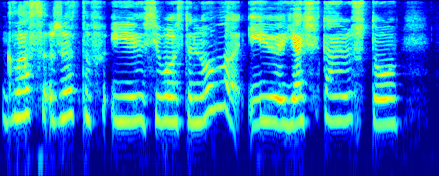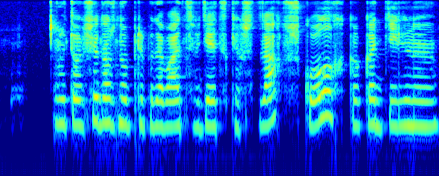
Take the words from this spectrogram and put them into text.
глаз, жестов и всего остального. И я считаю, что это вообще должно преподаваться в детских садах, в школах, как отдельная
